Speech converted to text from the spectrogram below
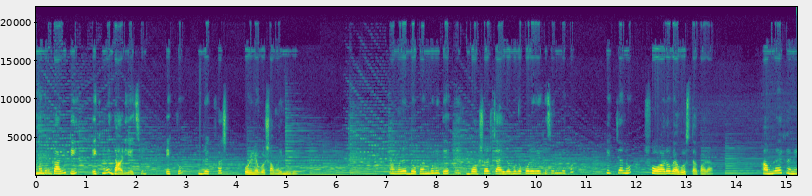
আমাদের গাড়িটি এখানে দাঁড়িয়েছে। একটু ব্রেকফাস্ট করে নেব সবাই মিলে। আমাদের দোকানগুলিতে বসার জায়গাগুলো করে রেখেছেন দেখুন। ঠিক যেন শোয়ারও ব্যবস্থা করা। আমরা এখানে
